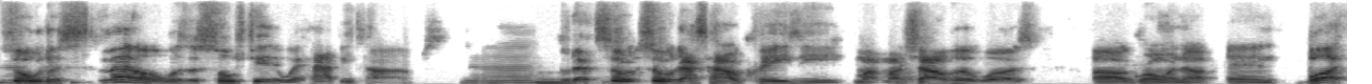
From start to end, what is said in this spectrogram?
So mm-hmm. the smell was associated with happy times. Mm-hmm. So that so so that's how crazy my, my childhood was uh growing up. And but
